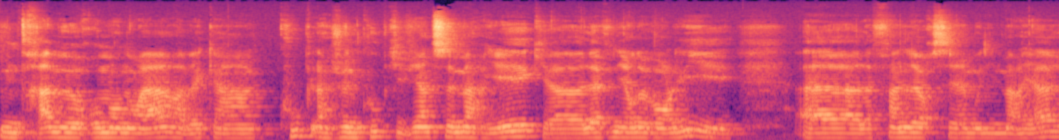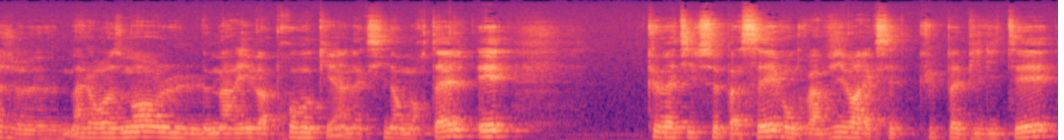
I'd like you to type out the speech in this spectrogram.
une trame roman noir, avec un couple, un jeune couple qui vient de se marier, qui a l'avenir devant lui et à la fin de leur cérémonie de mariage, euh, malheureusement, le mari va provoquer un accident mortel et que va-t-il se passer Ils vont devoir vivre avec cette culpabilité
